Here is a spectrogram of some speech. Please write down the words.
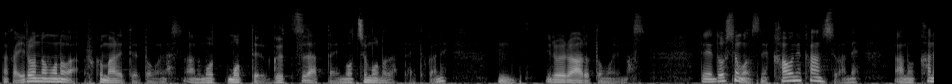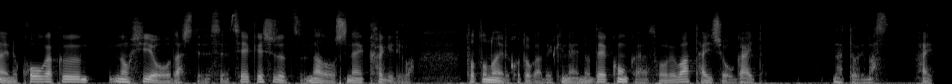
なんかいろんなものが含まれていると思います。あの持ってるグッズだったり、持ち物だったりとかね、うん、いろいろあると思います。でどうしてもですね顔に関してはねあのかなりの高額の費用を出してですね整形手術などをしない限りは整えることができないので今回はそれは対象外となっております。はい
